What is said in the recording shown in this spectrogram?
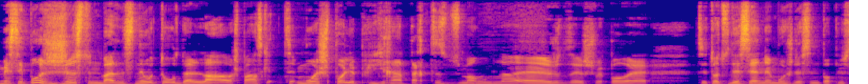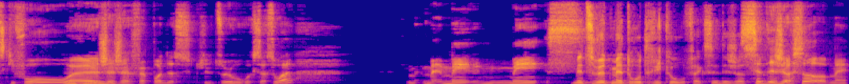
mais c'est pas juste une bande dessinée autour de l'art. Je pense que moi, je suis pas le plus grand artiste du monde. Là. Euh, je veux dire, je fais pas. Euh, toi, tu dessines, mais moi, je dessine pas plus qu'il faut. Mm-hmm. je, je fais pas de sculpture ou quoi que ce soit. Mais, mais, mais, mais tu veux te mettre au tricot, fait que c'est déjà ça. C'est déjà ça, mais,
